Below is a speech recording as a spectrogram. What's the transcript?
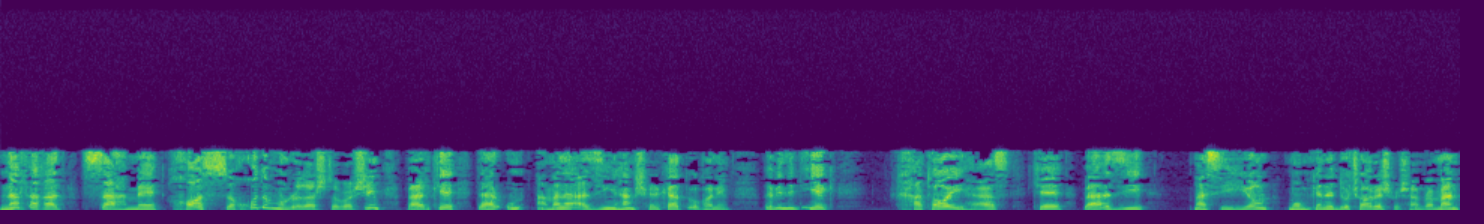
نه فقط سهم خاص خودمون رو داشته باشیم بلکه در اون عمل عظیم هم شرکت بکنیم. ببینید یک خطایی هست که بعضی مسیحیان ممکنه دوچارش بشن و من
